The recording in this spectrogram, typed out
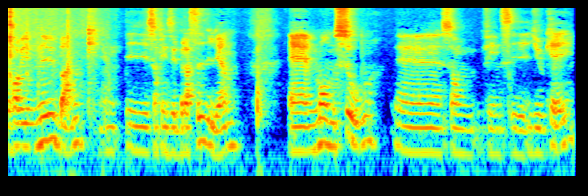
då har vi Nubank i, som finns i Brasilien. Eh, Monzo eh, som finns i UK.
